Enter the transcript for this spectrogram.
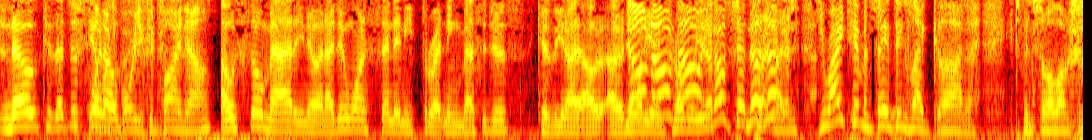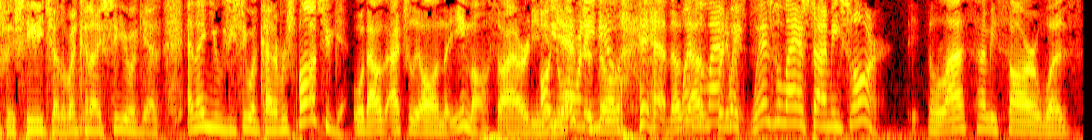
No, because at this See how point, I much was, more you can find out. I was so mad, you know, and I didn't want to send any threatening messages because you know I, I didn't No, want to get no, in trouble. no, you, you don't send no, threatening no. messages. You write to him and say things like, God, it's been so long since we've seen each other. When can I see you again? And then you, you see what kind of response you get. Well, that was actually all in the email, so I already knew Oh, the you already to knew? that. yeah, that, when's, that the was la- pretty wait, much when's the last time he saw her? the last time he saw her was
